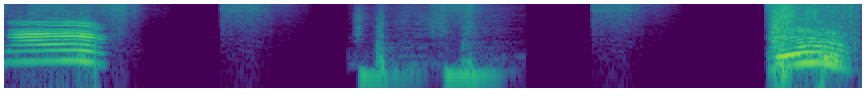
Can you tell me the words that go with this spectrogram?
No. No.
